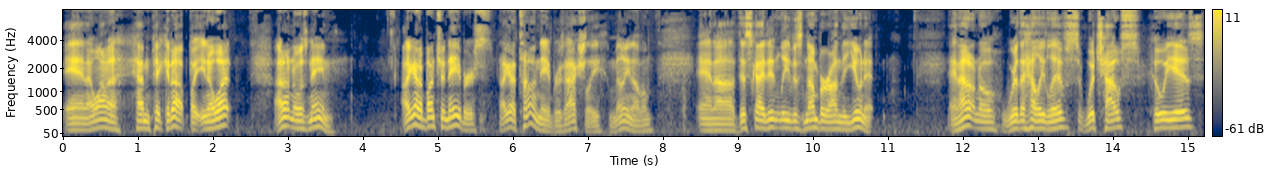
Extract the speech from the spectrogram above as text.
and I want to have him pick it up, but you know what? I don't know his name. I got a bunch of neighbors. I got a ton of neighbors, actually, a million of them. And uh, this guy didn't leave his number on the unit. And I don't know where the hell he lives, which house, who he is,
